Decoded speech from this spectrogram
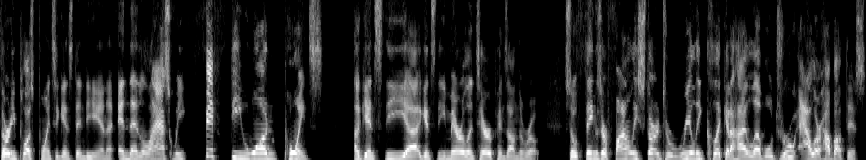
30 plus points against Indiana, and then last week 51 points against the uh, against the Maryland Terrapins on the road. So things are finally starting to really click at a high level. Drew Allar, how about this?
